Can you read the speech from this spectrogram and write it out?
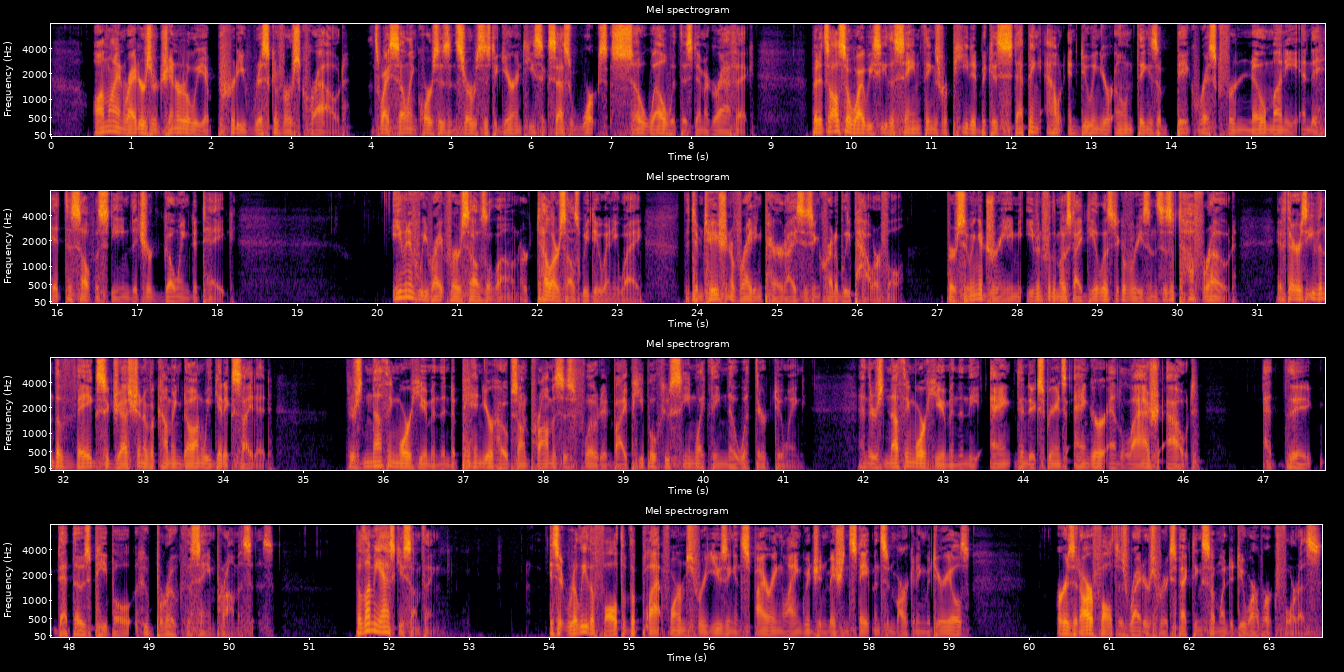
Online writers are generally a pretty risk averse crowd. That's why selling courses and services to guarantee success works so well with this demographic. But it's also why we see the same things repeated because stepping out and doing your own thing is a big risk for no money and the hit to self esteem that you're going to take. Even if we write for ourselves alone, or tell ourselves we do anyway, the temptation of writing paradise is incredibly powerful. Pursuing a dream, even for the most idealistic of reasons, is a tough road. If there is even the vague suggestion of a coming dawn, we get excited. There's nothing more human than to pin your hopes on promises floated by people who seem like they know what they're doing. And there's nothing more human than the ang- than to experience anger and lash out at the at those people who broke the same promises. But let me ask you something. Is it really the fault of the platforms for using inspiring language in mission statements and marketing materials? Or is it our fault as writers for expecting someone to do our work for us?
